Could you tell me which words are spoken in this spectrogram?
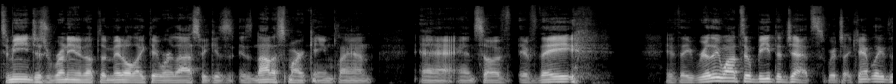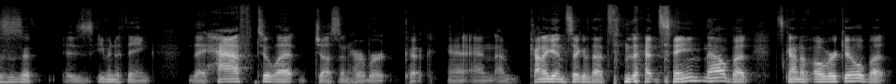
to me, just running it up the middle like they were last week is is not a smart game plan. And, and so if if they if they really want to beat the Jets, which I can't believe this is a, is even a thing, they have to let Justin Herbert cook. And, and I'm kind of getting sick of that that saying now, but it's kind of overkill. But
